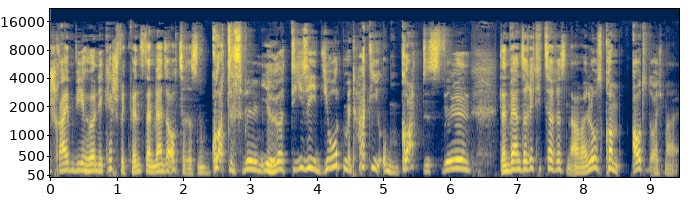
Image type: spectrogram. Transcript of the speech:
schreiben, wir hören die Cache-Frequenz, dann werden sie auch zerrissen. Um Gottes Willen, ihr hört diese Idioten mit Hatti, um Gottes Willen. Dann werden sie richtig zerrissen. Aber los, komm, outet euch mal.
